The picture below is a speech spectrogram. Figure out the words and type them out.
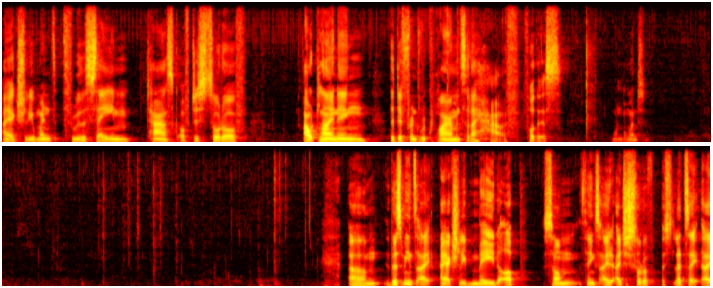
I actually went through the same task of just sort of outlining the different requirements that I have for this. One moment. Um, this means I, I actually made up some things. I, I just sort of, let's say, I,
